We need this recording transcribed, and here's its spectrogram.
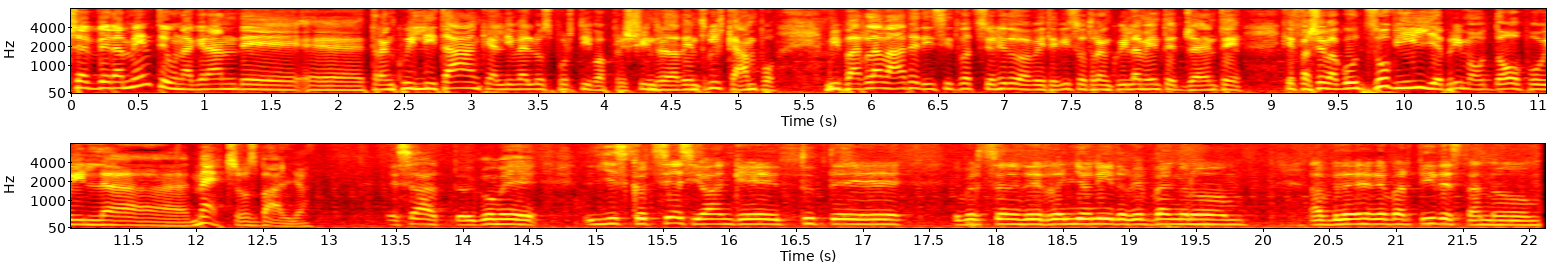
c'è veramente una grande eh, tranquillità anche a livello sportivo, a prescindere da dentro il campo. Mi parlavate di situazioni dove avete visto tranquillamente gente che faceva gozzoviglie prima o dopo il eh, match, o sbaglio? Esatto, come gli scozzesi o anche tutte le persone del Regno Unito che vengono a vedere le partite stanno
